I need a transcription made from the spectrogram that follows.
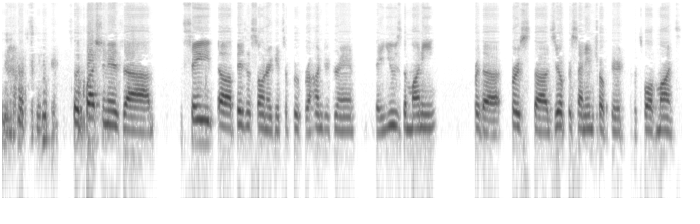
So the question is, um, say a business owner gets approved for 100 grand. They use the money for the first uh, 0% intro period for the 12 months.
